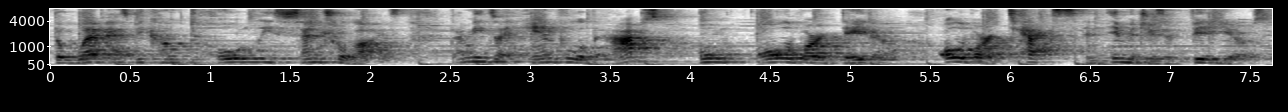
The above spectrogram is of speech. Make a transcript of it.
The web has become totally centralized. That means a handful of apps own all of our data, all of our texts and images and videos.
